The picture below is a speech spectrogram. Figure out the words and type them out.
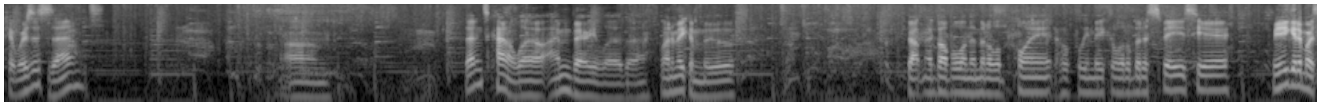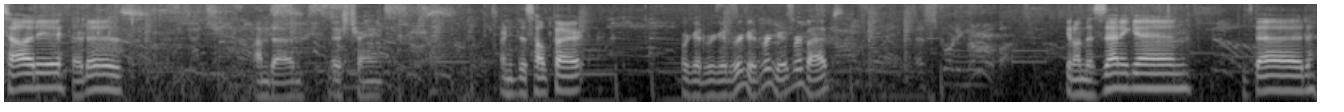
Okay, where's this Zen? Um, Zen's kind of low. I'm very low though. Want to make a move. Drop my bubble in the middle of point. Hopefully make a little bit of space here. We need to get immortality. There it is. I'm dead. There's Trank. I need this health part. We're good, we're good, we're good, we're good, we're vibes. Get on the Zen again. He's dead.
